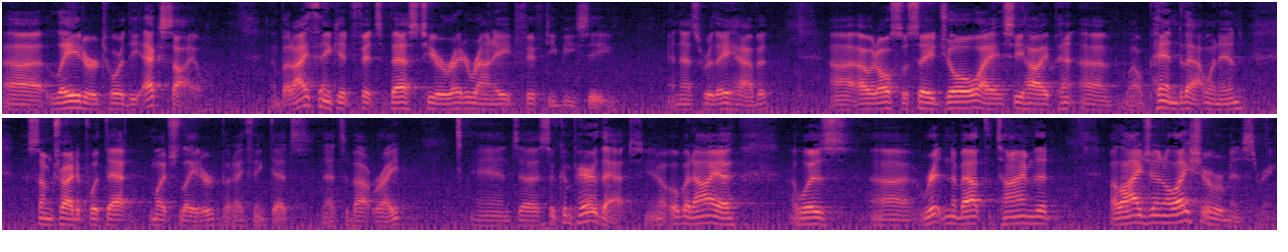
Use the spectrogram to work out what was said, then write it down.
uh, later toward the exile, but I think it fits best here right around 850 BC, and that's where they have it. Uh, I would also say Joel. I see how I pen, uh, well penned that one in. Some try to put that much later, but I think that's that's about right. And uh, so compare that. You know, Obadiah was uh, written about the time that Elijah and Elisha were ministering.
